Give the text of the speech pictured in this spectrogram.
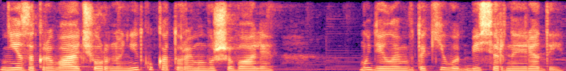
не закрывая черную нитку, которой мы вышивали, мы делаем вот такие вот бисерные ряды.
